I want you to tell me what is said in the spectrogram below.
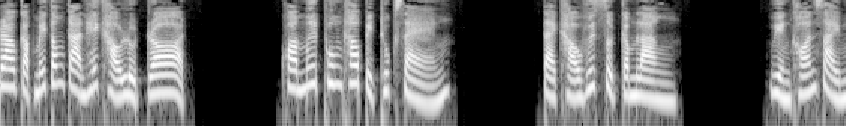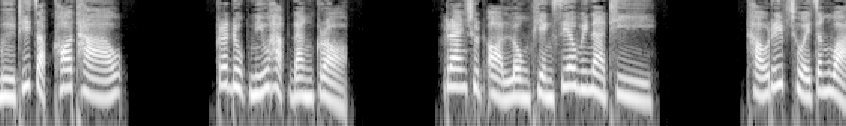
ราวกับไม่ต้องการให้เขาหลุดรอด ความมืดพุ่งเข้าปิดทุกแสง แต่เขาฮึดสุดกำลัง เหวี่ยงค้อนใส่มือที่จับข้อเท้า กระดูกนิ้วหักดังกรอบ แรงฉุดอ่อนลงเพียงเสี้ยววินาที เขารีบฉวยจังหวะ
